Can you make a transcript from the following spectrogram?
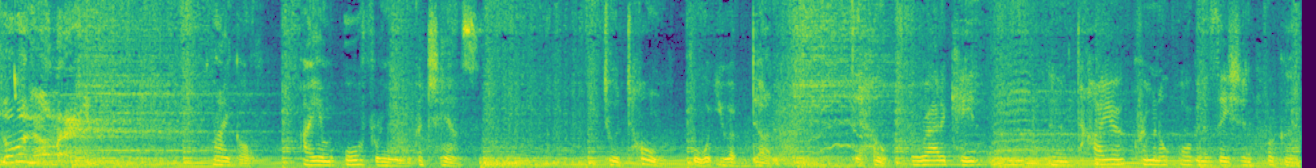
Someone help me! Michael, I am offering you a chance to atone for what you have done, to help eradicate an entire criminal organization for good.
